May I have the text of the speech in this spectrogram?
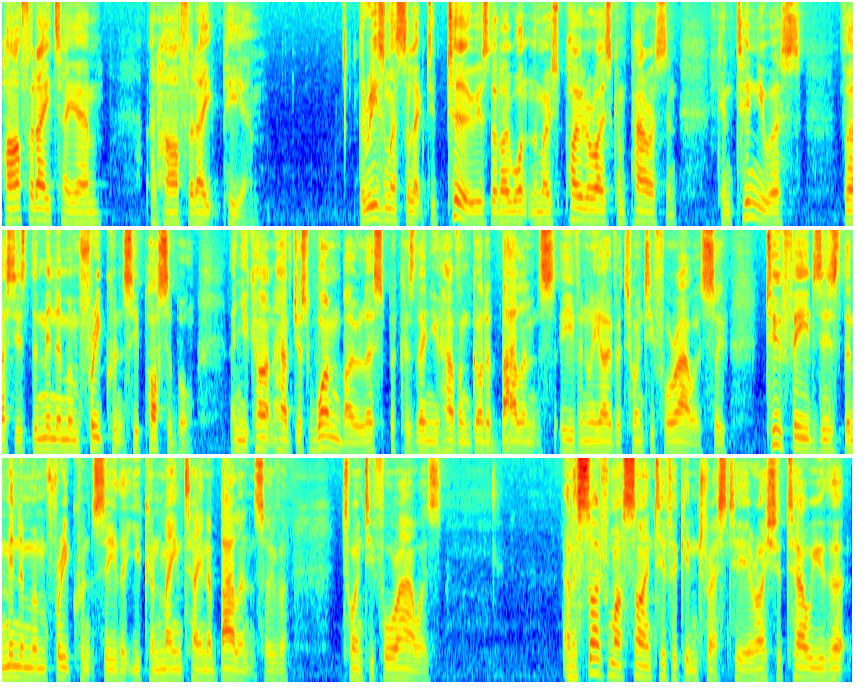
half at 8 a.m. and half at 8 p.m. The reason I selected two is that I want the most polarized comparison, continuous versus the minimum frequency possible. And you can't have just one bolus because then you haven't got a balance evenly over 24 hours. So two feeds is the minimum frequency that you can maintain a balance over 24 hours. And aside from our scientific interest here, I should tell you that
